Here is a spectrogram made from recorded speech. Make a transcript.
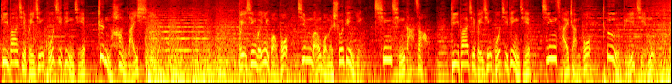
第八届北京国际电影节震撼来袭。北京文艺广播，今晚我们说电影，倾情打造第八届北京国际电影节精彩展播特别节目。《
